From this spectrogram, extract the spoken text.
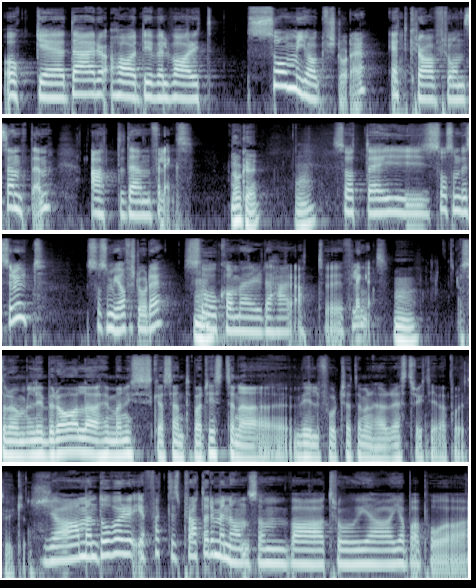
Och eh, där har det väl varit, som jag förstår det, ett krav från Centern att den förlängs. Okej. Så att eh, så som det ser ut, så som jag förstår det, så kommer det här att eh, förlängas. Så de liberala humanistiska centerpartisterna vill fortsätta med den här restriktiva politiken? Ja, men då var det, jag faktiskt pratade med någon som var, tror jag, jobbar på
